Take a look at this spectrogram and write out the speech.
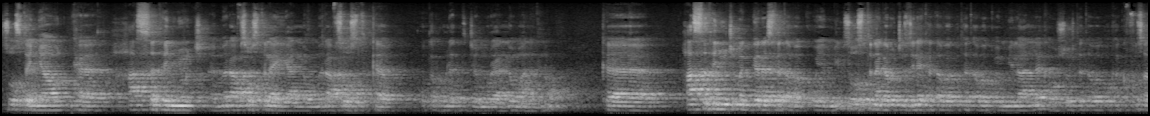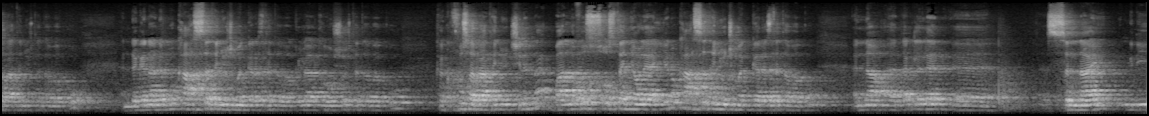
ሶስተኛውን ከሐሰተኞች ምዕራፍ ሶስት ላይ ያለው ምዕራፍ ሶስት ከቁጥር ሁለት ጀምሮ ያለው ማለት ነው። ከሐሰተኞች መገረዝ ተጠበቁ የሚል ሶስት ነገሮች እዚህ ላይ ተጠበቁ ተጠበቁ የሚል አለ። ከውሾች ተጠበቁ፣ ከክፉ ሰራተኞች ተጠበቁ፣ እንደገና ደግሞ ከሐሰተኞች መገረዝ ተጠበቁ ይላል። ከውሾች ተጠበቁ፣ ከክፉ ሰራተኞች ይልና ባለፈው ሶስተኛው ላይ ያየ ነው ከሐሰተኞች መገረዝ ተጠበቁ እና ጠቅልለን ስናይ እንግዲህ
